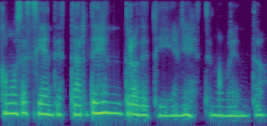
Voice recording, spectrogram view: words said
¿Cómo se siente estar dentro de ti en este momento?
